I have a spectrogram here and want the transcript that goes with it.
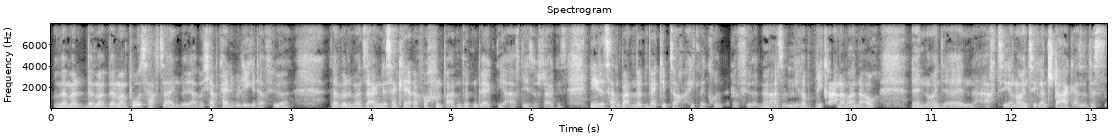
Und wenn man, wenn man, wenn man boshaft sein will, aber ich habe keine Belege dafür, dann würde man sagen, das erklärt auch, warum Baden-Württemberg die AfD so stark ist. Nee, das hat in Baden-Württemberg gibt es auch eigene Gründe dafür. Ne? Also die mhm. Republikaner waren da auch in, neun, in 80er, 90ern stark. Also das,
